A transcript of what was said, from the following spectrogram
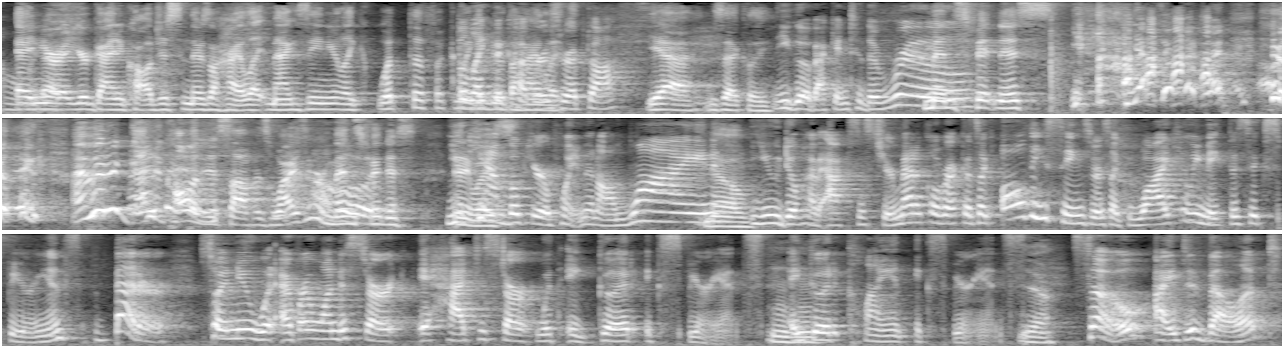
Oh and you're at your gynecologist, and there's a highlight magazine. You're like, what the fuck am But I like the the cover's highlights? ripped off. Yeah, exactly. You go back into the room. Men's fitness. You're like, I'm at a gynecologist's office. Why is there a men's Oh, fitness? You Anyways. can't book your appointment online. No. You don't have access to your medical records. Like all these things, there's like, why can we make this experience better? So I knew whatever I wanted to start, it had to start with a good experience, a good client experience. Mm-hmm. Yeah. So I developed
